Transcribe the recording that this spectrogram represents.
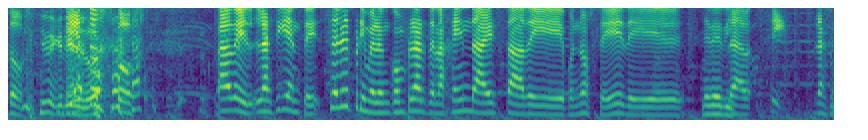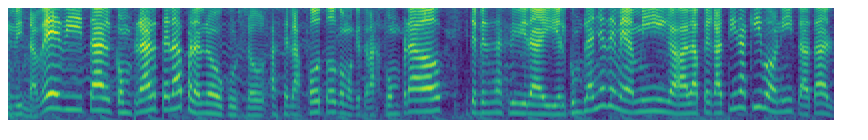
Dos. Dice que tiene esos, dos. A ver, la siguiente. Ser el primero en comprarte la agenda esta de, pues no sé, de... De Baby. la- sí, la señorita Baby y tal, comprártela para el nuevo curso. Hacer la foto como que te la has comprado y te empiezas a escribir ahí el cumpleaños de mi amiga, la pegatina aquí bonita, tal.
